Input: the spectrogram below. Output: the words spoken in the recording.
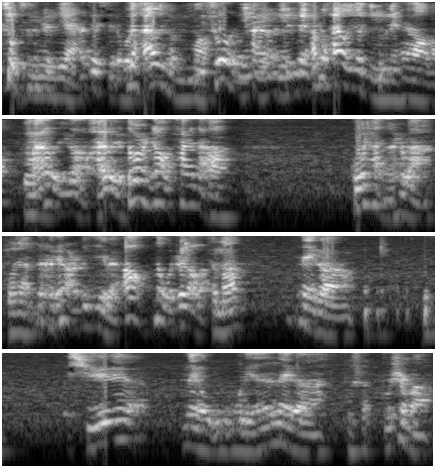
就新鲜剑那还有什么吗？你说我你就猜到你新鲜你还不还有一个你们没猜到吗？还有一个，还有一个，等会儿你让我猜猜啊，啊，国产的是吧？国产那肯定是 RPG 呗。哦，那我知道了，什么？那个徐那个武武林那个不是。不是吗？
